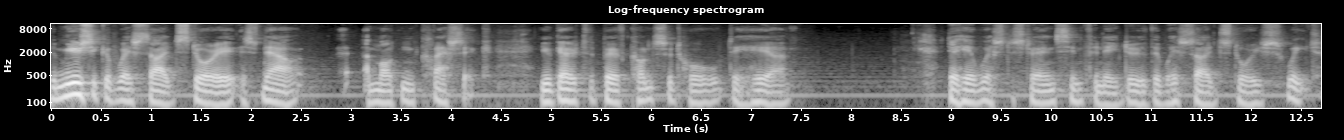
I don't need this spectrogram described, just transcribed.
The music of West Side Story is now a modern classic. You go to the Perth Concert Hall to hear to hear West Australian Symphony do the West Side Story Suite.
